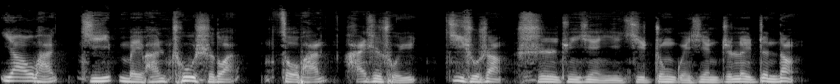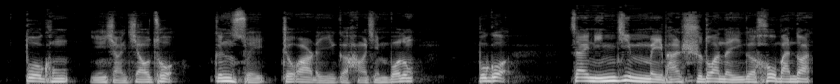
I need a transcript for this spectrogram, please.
亚欧盘及美盘初时段走盘还是处于技术上十日均线以及中轨线之内震荡，多空影响交错，跟随周二的一个行情波动。不过，在临近美盘时段的一个后半段，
